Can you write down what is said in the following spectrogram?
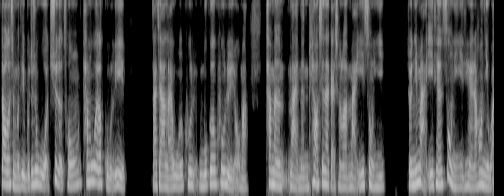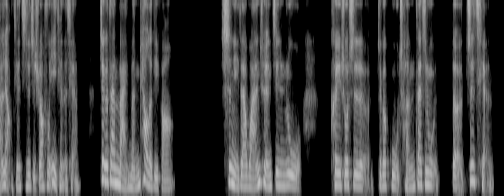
到了什么地步？就是我去的，从他们为了鼓励大家来吴哥窟吴哥窟旅游嘛，他们买门票现在改成了买一送一，就你买一天送你一天，然后你玩两天，其实只需要付一天的钱。这个在买门票的地方，是你在完全进入，可以说是这个古城在进入的之前，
